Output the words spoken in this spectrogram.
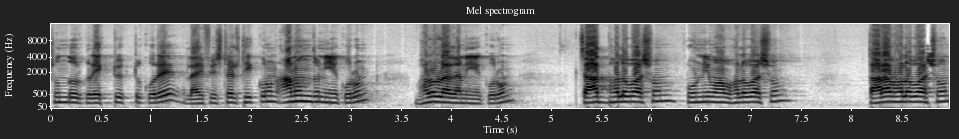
সুন্দর করে একটু একটু করে লাইফস্টাইল ঠিক করুন, আনন্দ নিয়ে করুন, ভালো লাগা নিয়ে করুন। চাঁদ ভালোবাসুন, পূর্ণিমা ভালোবাসুন, তারা ভালোবাসুন,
